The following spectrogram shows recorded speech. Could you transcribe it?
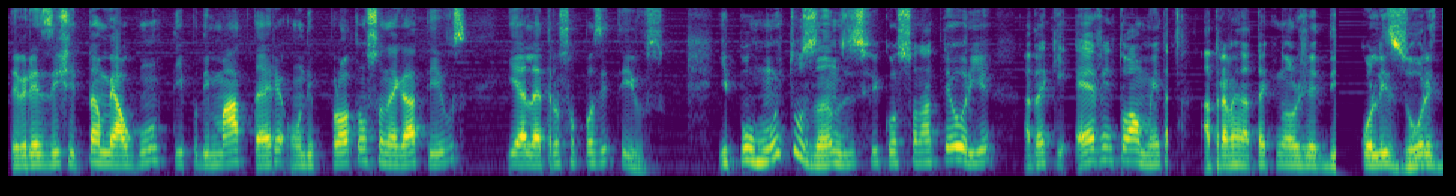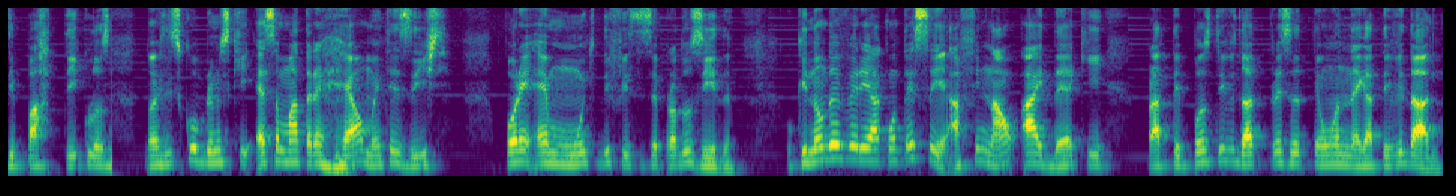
deveria existir também algum tipo de matéria onde prótons são negativos e elétrons são positivos. E por muitos anos isso ficou só na teoria, até que eventualmente, através da tecnologia de colisores de partículas, nós descobrimos que essa matéria realmente existe, porém é muito difícil de ser produzida. O que não deveria acontecer, afinal a ideia é que para ter positividade precisa ter uma negatividade.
